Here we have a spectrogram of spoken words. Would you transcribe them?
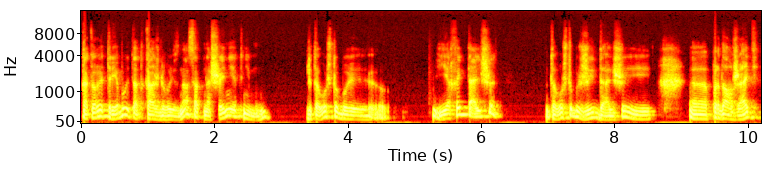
которое требует от каждого из нас отношения к нему для того, чтобы ехать дальше, для того, чтобы жить дальше и э, продолжать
